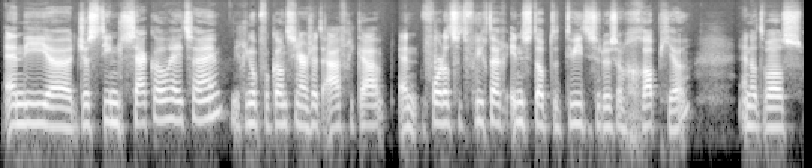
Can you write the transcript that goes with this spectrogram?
En die eh, Justine Sacco heet zij. Die ging op vakantie naar Zuid-Afrika. En voordat ze het vliegtuig instapte, tweette ze dus een grapje. En dat was...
